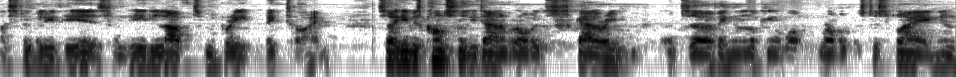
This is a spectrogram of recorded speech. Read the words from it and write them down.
I still believe he is, and he loved Magritte big time. So he was constantly down at Robert's gallery observing and looking at what Robert was displaying. And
